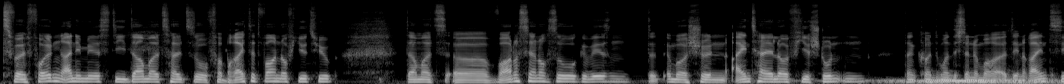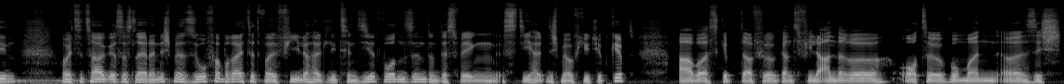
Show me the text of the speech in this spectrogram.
zwölf Folgen-Animes, die damals halt so verbreitet waren auf YouTube. Damals äh, war das ja noch so gewesen. Immer schön Einteiler, vier Stunden. Dann konnte man sich dann immer den reinziehen. Heutzutage ist es leider nicht mehr so verbreitet, weil viele halt lizenziert worden sind und deswegen es die halt nicht mehr auf YouTube gibt. Aber es gibt dafür ganz viele andere Orte, wo man äh, sich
